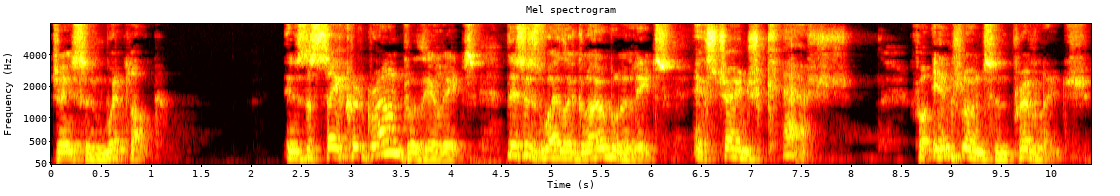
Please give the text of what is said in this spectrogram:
Jason Whitlock, is the sacred ground for the elites. This is where the global elites exchange cash for influence and privilege.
